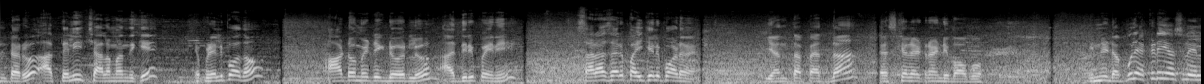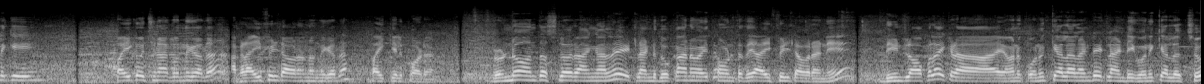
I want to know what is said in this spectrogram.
ఉంటారు. అది తెలియదు చాలామందికి. ఇప్పుడు వెళ్ళిపోదాం. ఆటోమేటిక్ డోర్లు అదిరిపోయినాయి. సరాసరి పైకి వెళ్ళిపోవడమే. ఎంత పెద్ద ఎస్కలేటర్ అండి బాబు. ఇన్ని డబ్బులు ఎక్కడ అసలు వీళ్ళకి? పైకి వచ్చినాక ఉంది కదా అక్కడ ఐఫిల్ టవర్ అని ఉంది కదా పైకి వెళ్ళిపోవడం. రెండో అంతస్తులో రాగానే ఇట్లాంటి దుకాణం అయితే ఉంటుంది ఐఫిల్ టవర్ అని. దీంట్ లోపల ఇక్కడ ఏమైనా కొనుక్కెళ్ళాలంటే ఇట్లాంటివి కొనుక్కెళ్ళొచ్చు.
